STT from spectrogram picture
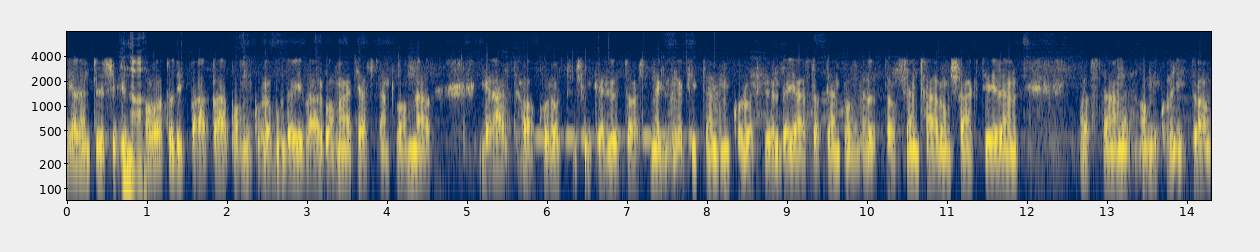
jelentőség. A hatodik pápápa, amikor a budai várban Mátyás templomnál járt, akkor ott sikerült azt megörökíteni, amikor ott körbejárt a templom előtt a Szent Háromság téren. Aztán amikor itt a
